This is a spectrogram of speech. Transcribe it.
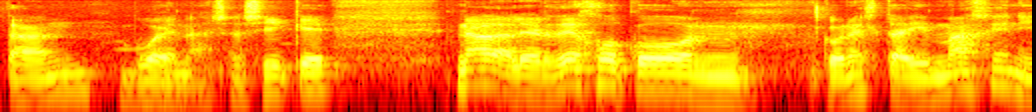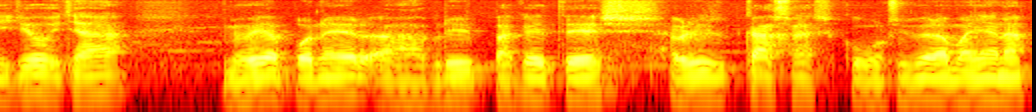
tan buenas. Así que nada, les dejo con, con esta imagen y yo ya me voy a poner a abrir paquetes, abrir cajas como si fuera mañana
